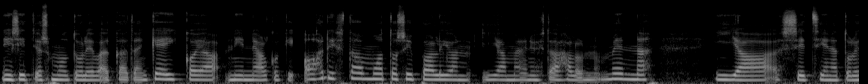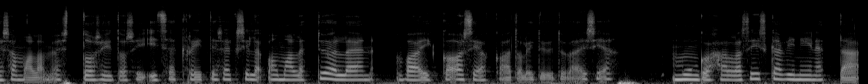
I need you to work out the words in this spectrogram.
niin sitten jos mulla tuli vaikka jotain keikkoja, niin ne alkoikin ahdistaa mua tosi paljon ja mä en yhtään halunnut mennä. Ja sitten siinä tuli samalla myös tosi tosi itsekriittiseksi sille omalle työlleen, vaikka asiakkaat oli tyytyväisiä. Mun kohdalla siis kävi niin, että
